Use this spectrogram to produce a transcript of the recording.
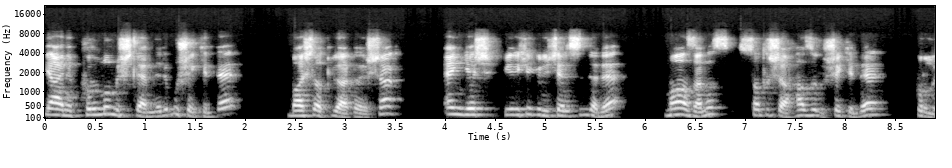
Yani kurulum işlemleri bu şekilde başlatılıyor arkadaşlar. En geç 1-2 gün içerisinde de mağazanız satışa hazır şekilde kuruluyor.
